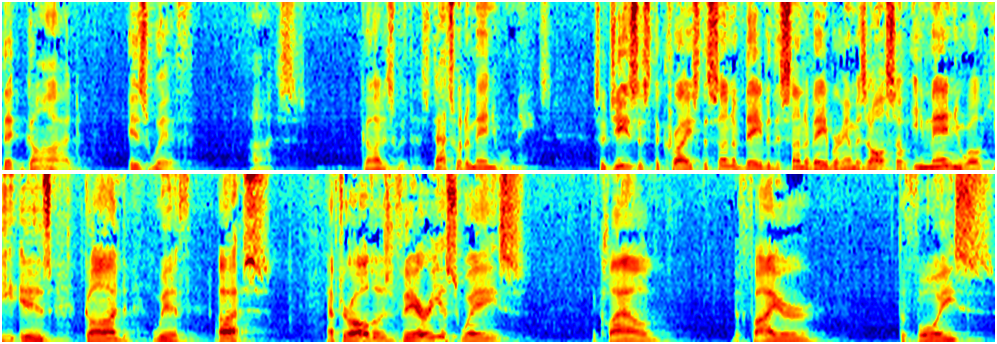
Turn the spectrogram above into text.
that God is with us. God is with us. That's what Emmanuel means. So, Jesus, the Christ, the Son of David, the Son of Abraham, is also Emmanuel. He is God with us. After all those various ways the cloud, the fire, the voice,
